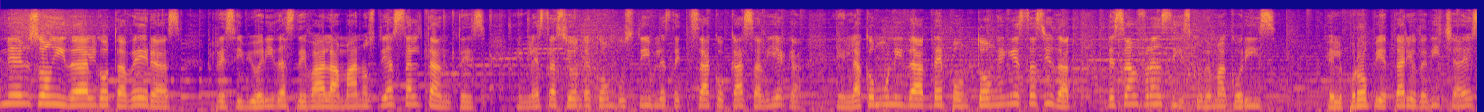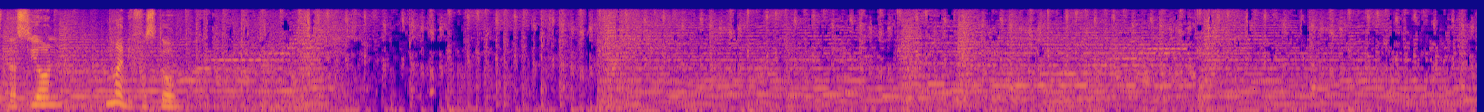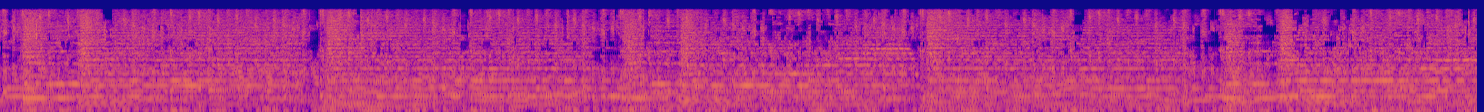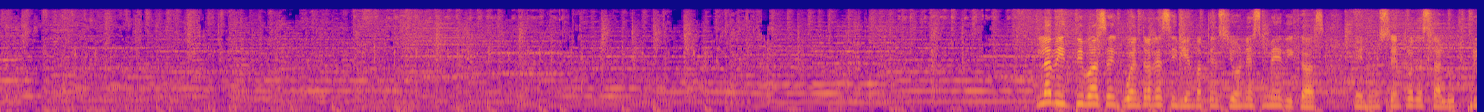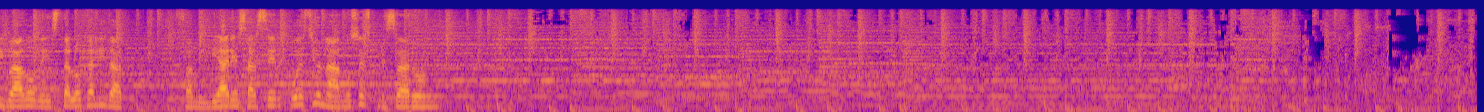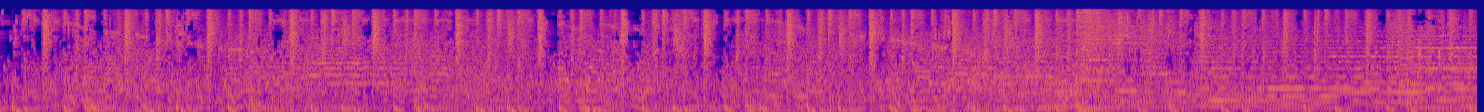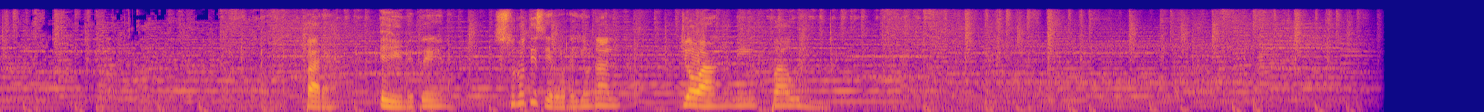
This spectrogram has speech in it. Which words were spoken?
Nelson Hidalgo Taveras recibió heridas de bala a manos de asaltantes en la estación de combustibles de Chaco Casa Vieja, en la comunidad de Pontón, en esta ciudad de San Francisco de Macorís. El propietario de dicha estación manifestó. La víctima se encuentra recibiendo atenciones médicas en un centro de salud privado de esta localidad. Familiares al ser cuestionados expresaron Para NTN, su noticiero regional, Joanny Paulino.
